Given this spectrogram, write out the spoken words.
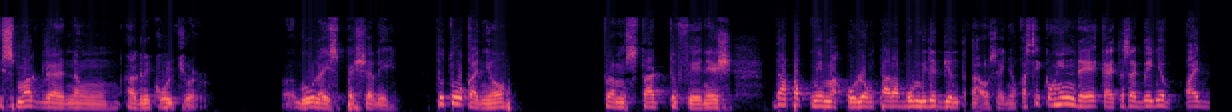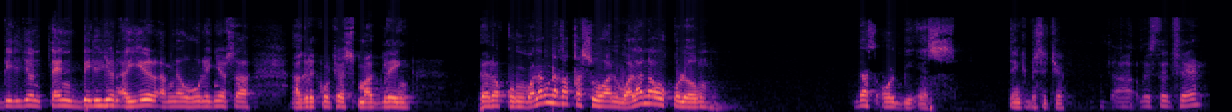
smuggler ng agriculture, gulay especially, tutukan nyo from start to finish dapat may makulong para bumilib yung tao sa inyo. Kasi kung hindi, kahit sabihin nyo 5 billion, 10 billion a year ang nahuhuli nyo sa agriculture smuggling, pero kung walang nakakasuhan, wala na kulong, that's all BS. Thank you, Mr. Chair. Uh, Mr. Chair?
